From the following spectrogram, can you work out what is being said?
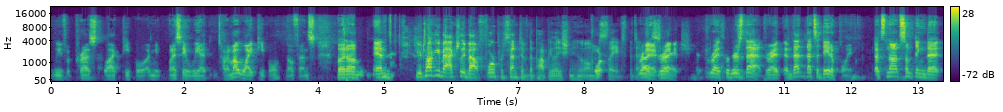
we've oppressed black people. I mean when i say we i'm talking about white people no offense but um and you're talking about actually about 4% of the population who owned Four- slaves but right, right. right so there's that right? And that that's a data point. That's not something that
